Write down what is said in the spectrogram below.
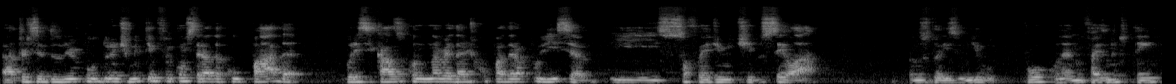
A torcida do Liverpool durante muito tempo foi considerada culpada por esse caso, quando na verdade o culpado era a polícia e isso só foi admitido, sei lá, nos 2000, pouco, né? Não faz muito tempo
